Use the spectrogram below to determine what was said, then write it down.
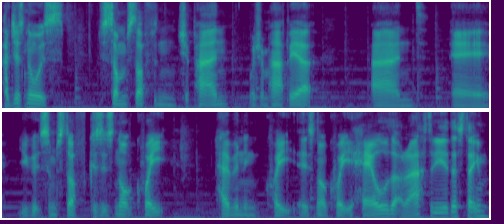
I just know it's some stuff in Japan, which I'm happy at, and uh, you get some stuff because it's not quite heaven and quite it's not quite hell that are after you this time.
